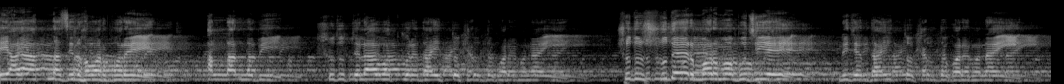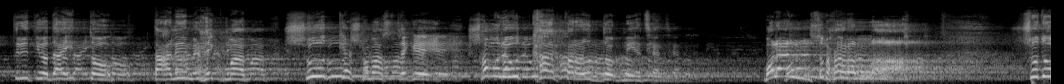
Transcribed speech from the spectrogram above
এই আয়াত নাজিল হওয়ার পরে আল্লাহর নবী শুধু তেলাওয়াত করে দায়িত্ব ক্ষান্ত করেন নাই, শুধু সুদের মর্ম বুঝিয়ে নিজের দায়িত্ব ক্ষান্ত করেন নাই। তৃতীয় দায়িত্ব, তালিম, হিকমত, সুদকে সমাজ থেকে সমূলে উৎখাত করার উদ্যোগ নিয়েছেন। বলেন, সুবহানাল্লাহ, শুধু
